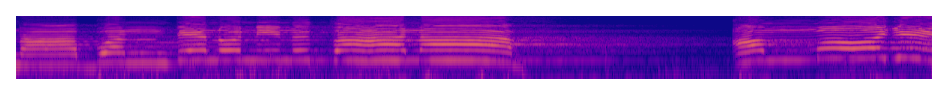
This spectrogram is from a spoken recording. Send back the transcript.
ನಾ ಬಂದೆನು ನಿನ್ನ ತಾನ. ಅಮ್ಮೋಗಿ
